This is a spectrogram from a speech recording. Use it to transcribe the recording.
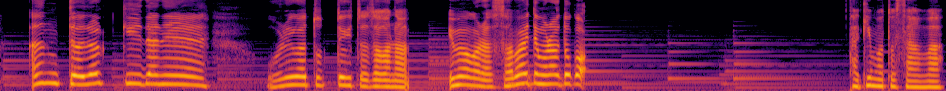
ああんたラッキーだね。俺が取ってきた魚今からさばいてもらうとこ。滝本さんは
